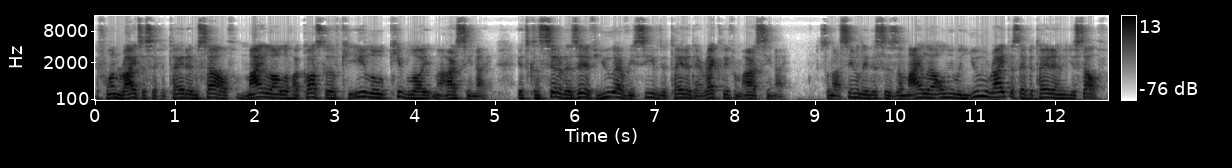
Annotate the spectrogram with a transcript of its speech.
if one writes a Sefer Torah himself, law of akosov ki'ilu kibloi mahar Sinai. it's considered as if you have received the Torah directly from Har Sinai. So now, similarly, this is a Maila only when you write the Sefer Torah yourself.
